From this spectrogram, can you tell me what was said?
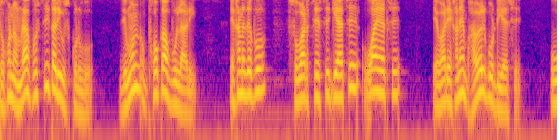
তখন আমরা হস্তিকার ইউজ করব, যেমন ভোকাবুলারি এখানে দেখো, সবার শেষে কি আছে? ওয়াই আছে। এবার এখানে ভাওয়েল কোটি আছে। ও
